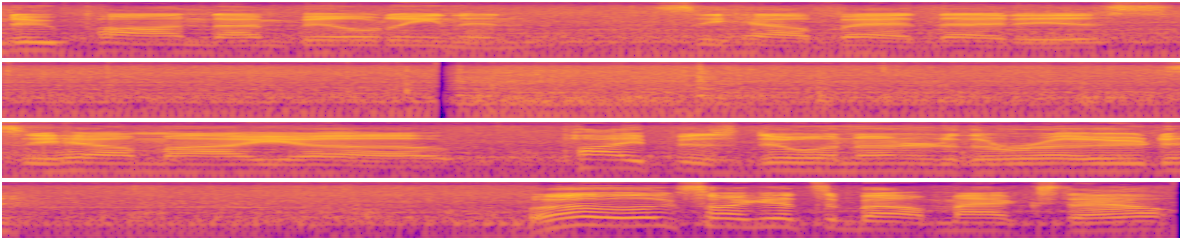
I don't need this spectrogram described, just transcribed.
new pond I'm building and see how bad that is. See how my uh, pipe is doing under the road. Well, it looks like it's about maxed out.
